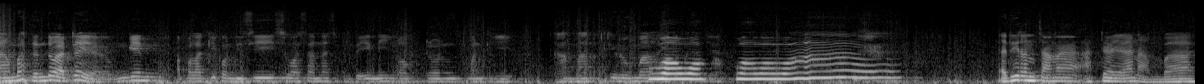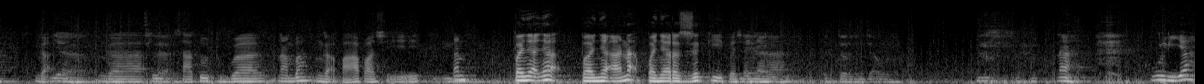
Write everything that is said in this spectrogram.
nambah tentu ada ya. Mungkin apalagi kondisi suasana seperti ini lockdown cuman di kamar di rumah. Wow wow wow wow wow jadi rencana ada ya nambah. Nggak ya nggak jelas. satu dua nambah nggak apa-apa sih. Mm. kan banyaknya banyak anak banyak rezeki biasanya. Iya, kan betul insya Allah. Nah kuliah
